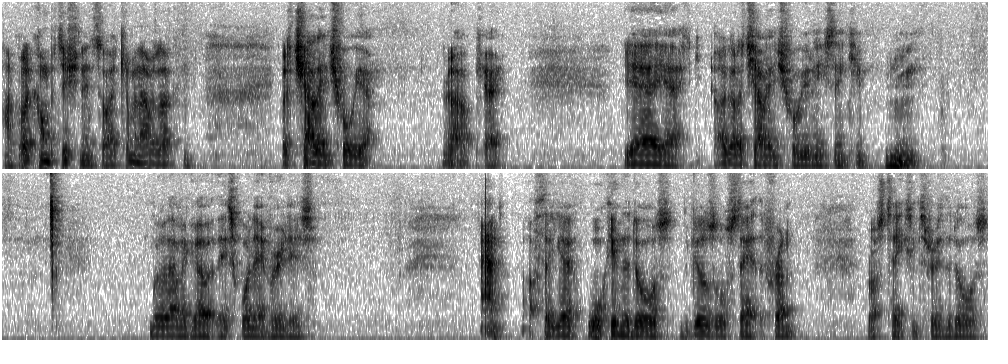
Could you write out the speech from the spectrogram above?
I've got a competition inside, come and have a look. I've got a challenge for you. Okay. Yeah, yeah. I got a challenge for you and he's thinking, hmm. We'll have a go at this, whatever it is. And off they go. Walk in the doors. The girls all stay at the front. Ross takes him through the doors.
